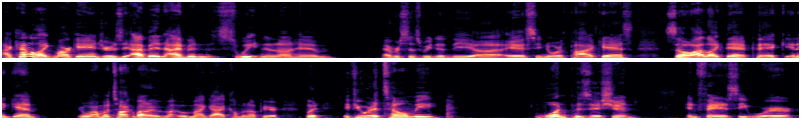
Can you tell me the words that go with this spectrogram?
I kind of like Mark Andrews. I've been I've been sweetening on him ever since we did the uh, AFC North podcast. So I like that pick. And again, you know, I'm going to talk about it with my, with my guy coming up here. But if you were to tell me one position in fantasy where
